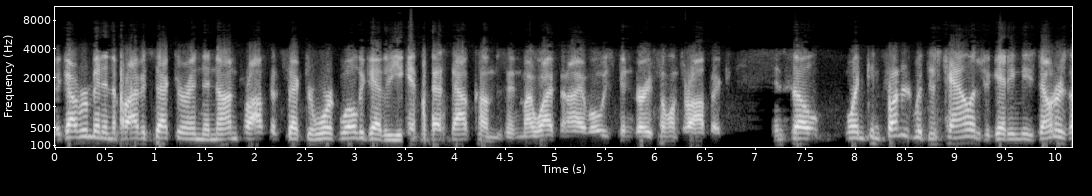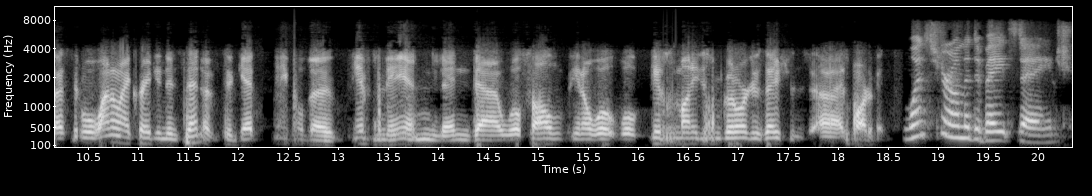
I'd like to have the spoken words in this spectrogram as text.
the government and the private sector and the nonprofit sector work well together, you get the best outcomes. And my wife and I have always been very philanthropic. And so when confronted with this challenge of getting these donors, I said, well, why don't I create an incentive to get people to give to me, and and uh, we'll solve, you know, we'll we'll give some money to some good organizations uh, as part of it. Once you're on the debate stage,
